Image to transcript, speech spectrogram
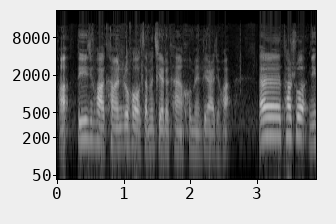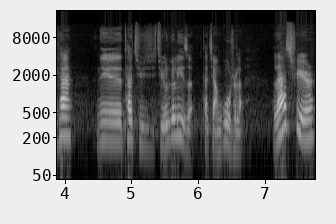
好，第一句话看完之后，咱们接着看后面第二句话。呃，他说，你看，你他举举了个例子，他讲故事了。Last year,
